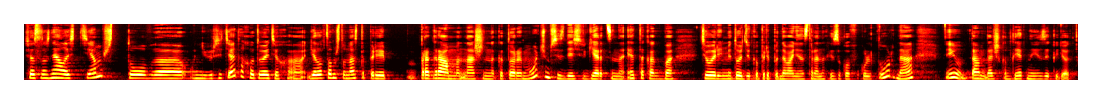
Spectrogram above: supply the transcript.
все осложнялось тем, что в университетах вот у этих... А, дело в том, что у нас программа наша, на которой мы учимся здесь, в Герцена, это как бы теория и методика преподавания иностранных языков и культур, да, и там дальше конкретный язык идет.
